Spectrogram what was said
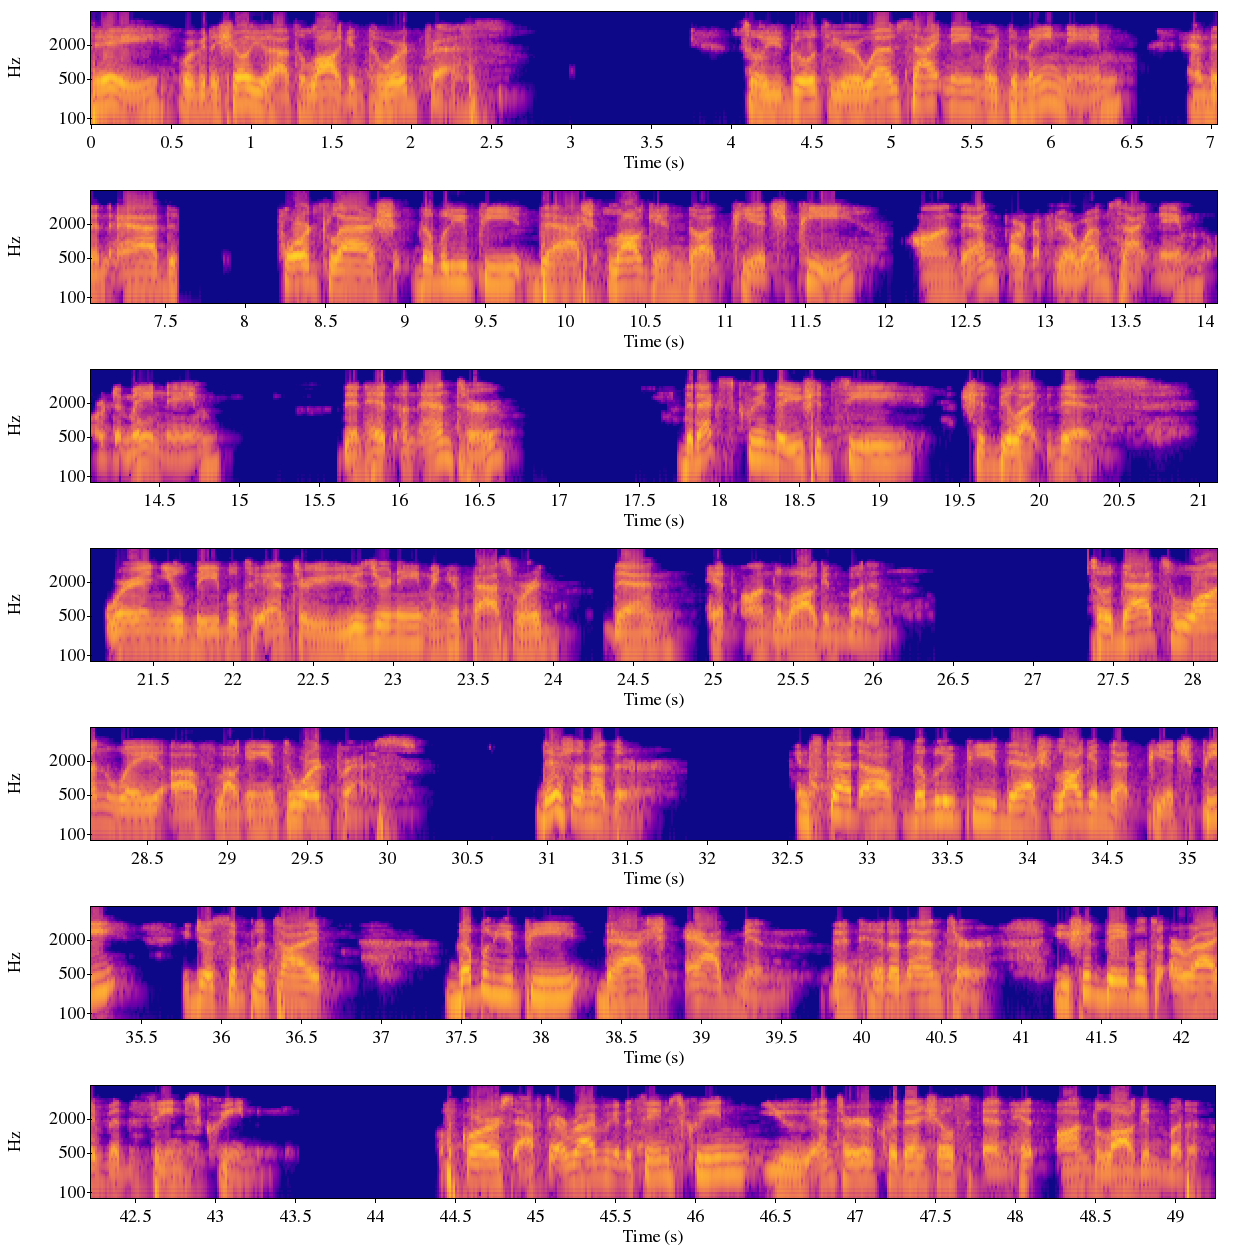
Today, we're going to show you how to log into WordPress. So you go to your website name or domain name and then add forward slash wp-login.php on the end part of your website name or domain name. Then hit on enter. The next screen that you should see should be like this, wherein you'll be able to enter your username and your password, then hit on the login button. So that's one way of logging into WordPress. There's another. Instead of wp-login.php, you just simply type wp-admin, then hit on enter. You should be able to arrive at the same screen. Of course, after arriving at the same screen, you enter your credentials and hit on the login button.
